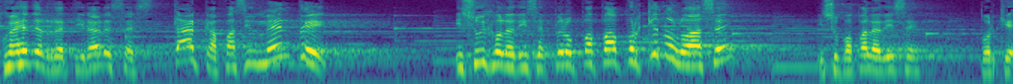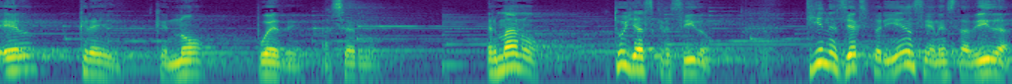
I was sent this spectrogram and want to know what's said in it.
puede retirar esa estaca fácilmente. Y su hijo le dice, pero papá, ¿por qué no lo hace? Y su papá le dice, porque él cree que no puede hacerlo. Hermano, tú ya has crecido, tienes ya experiencia en esta vida,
